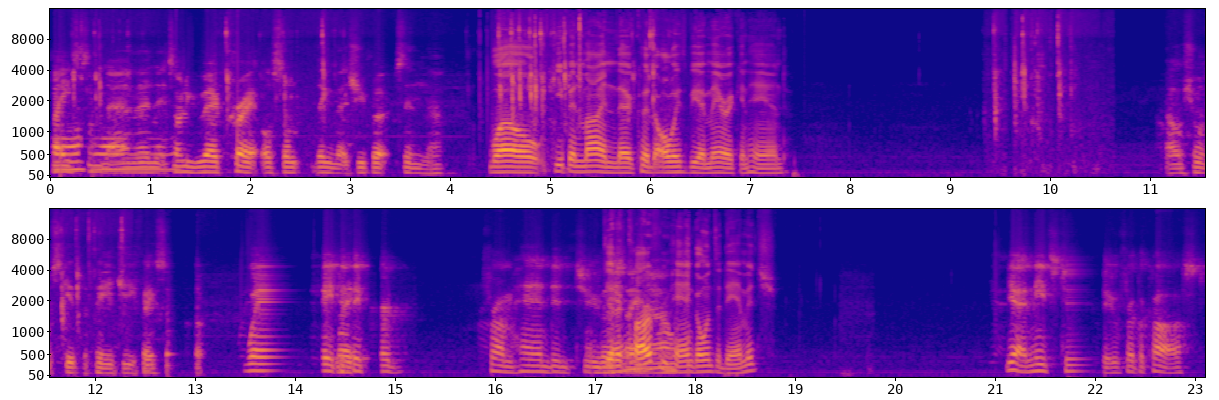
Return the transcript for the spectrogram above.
place in there, and then it's only their crit or something that she puts in there. Well, keep in mind there could always be American hand. Oh, she wants to keep the PG face up. Wait, wait, Wait. did they turn from hand into? Did a say card now. from hand go into damage? Yeah, it needs to for the cost.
